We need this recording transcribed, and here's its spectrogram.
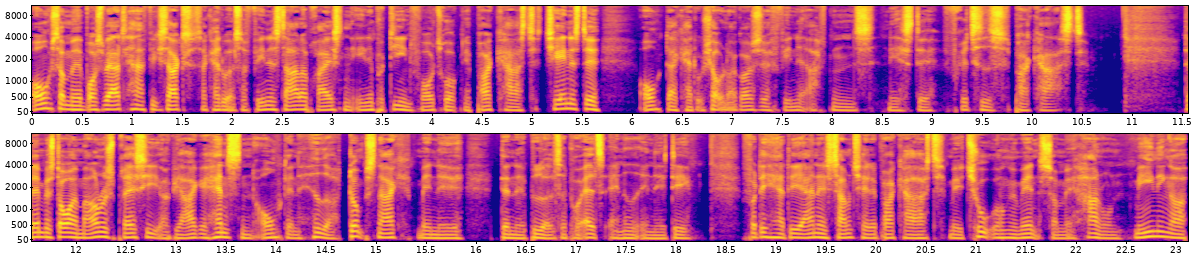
Og som vores vært her fik sagt, så kan du altså finde Startup-rejsen inde på din foretrukne podcast-tjeneste, og der kan du sjovt nok også finde aftenens næste fritidspodcast. Den består af Magnus Bressi og Bjarke Hansen, og den hedder Dum Snak, men øh, den øh, byder altså på alt andet end øh, det. For det her, det er en øh, samtale-podcast med to unge mænd, som øh, har nogle meninger,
